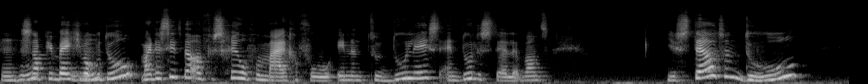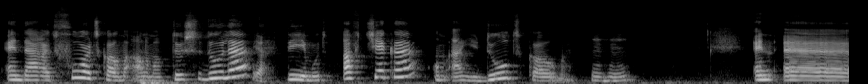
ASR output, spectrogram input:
Mhm. Snap je een beetje wat Mhm. ik bedoel? Maar er zit wel een verschil voor mijn gevoel in een to-do-list en doelen stellen. Want je stelt een doel en daaruit voortkomen allemaal tussendoelen Ja. die je moet afchecken om aan je doel te komen. Mhm. En eh,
